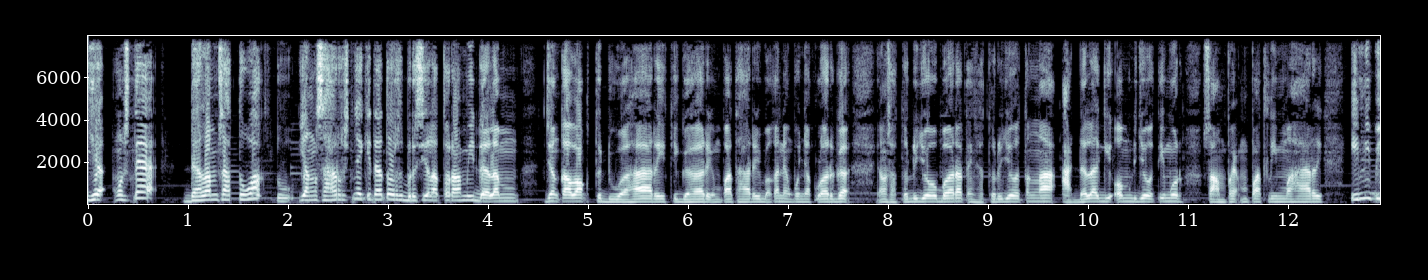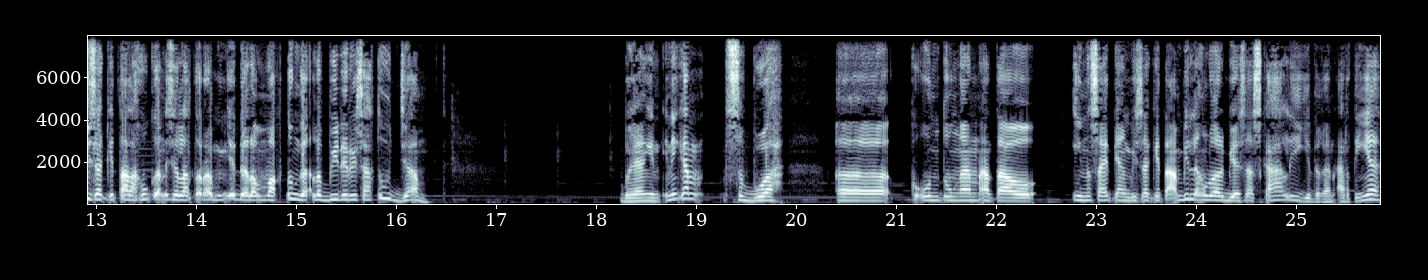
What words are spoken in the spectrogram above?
Ya maksudnya dalam satu waktu yang seharusnya kita tuh harus bersilaturahmi dalam jangka waktu dua hari, tiga hari, empat hari bahkan yang punya keluarga yang satu di Jawa Barat, yang satu di Jawa Tengah, ada lagi om di Jawa Timur sampai empat lima hari. Ini bisa kita lakukan silaturahminya dalam waktu nggak lebih dari satu jam. Bayangin, ini kan sebuah uh, keuntungan atau insight yang bisa kita ambil yang luar biasa sekali gitu kan. Artinya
